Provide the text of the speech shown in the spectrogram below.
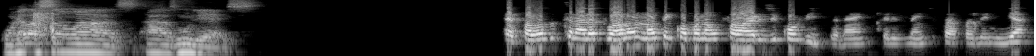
com relação às, às mulheres? É, falando do cenário atual, não, não tem como não falar de Covid, né? Infelizmente, essa pandemia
